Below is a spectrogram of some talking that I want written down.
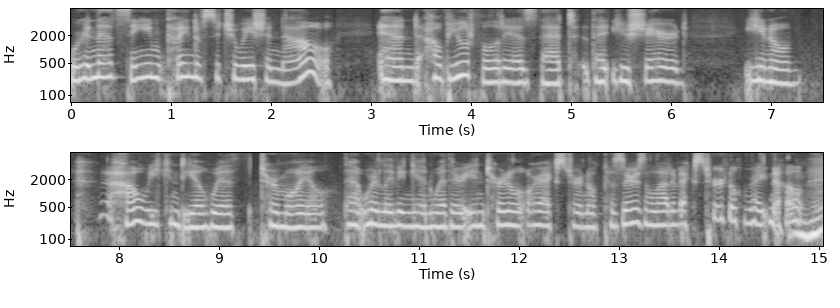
we're in that same kind of situation now. And how beautiful it is that that you shared, you know, how we can deal with turmoil that we're living in, whether internal or external, because there's a lot of external right now. Mm-hmm.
